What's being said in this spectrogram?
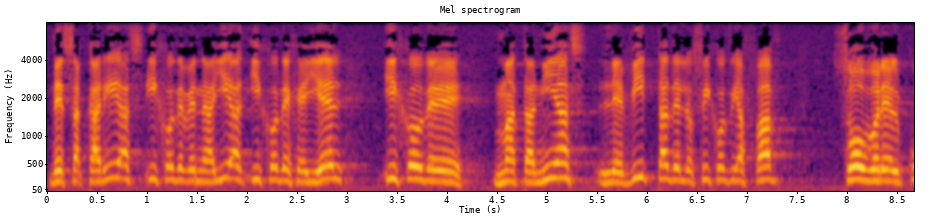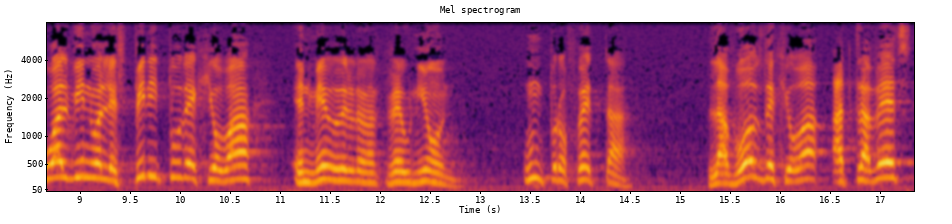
de Zacarías, hijo de Benaías, hijo de Jehiel, hijo de Matanías, levita de los hijos de Afab, sobre el cual vino el Espíritu de Jehová en medio de la reunión, un profeta, la voz de Jehová a través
